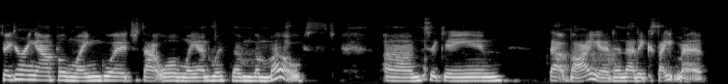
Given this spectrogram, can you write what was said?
figuring out the language that will land with them the most um, to gain that buy-in and that excitement.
